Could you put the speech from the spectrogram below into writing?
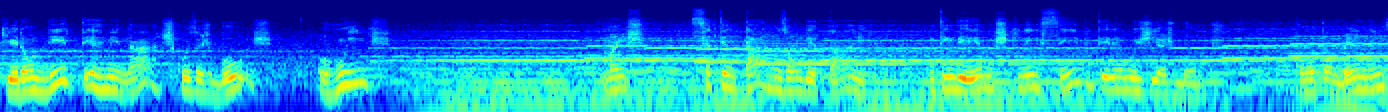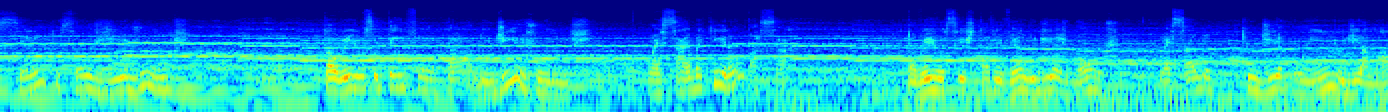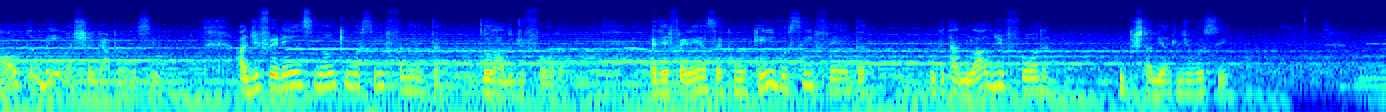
que irão determinar as coisas boas ou ruins. Mas se atentarmos a um detalhe, entenderemos que nem sempre teremos dias bons, como também nem sempre são os dias ruins. Talvez você tenha enfrentado dias ruins, mas saiba que irão passar. Talvez você está vivendo dias bons, mas saiba que o dia ruim, o dia mal também vai chegar para você. A diferença não é o que você enfrenta do lado de fora. É a diferença com quem você enfrenta, o que está do lado de fora e o que está dentro de você.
